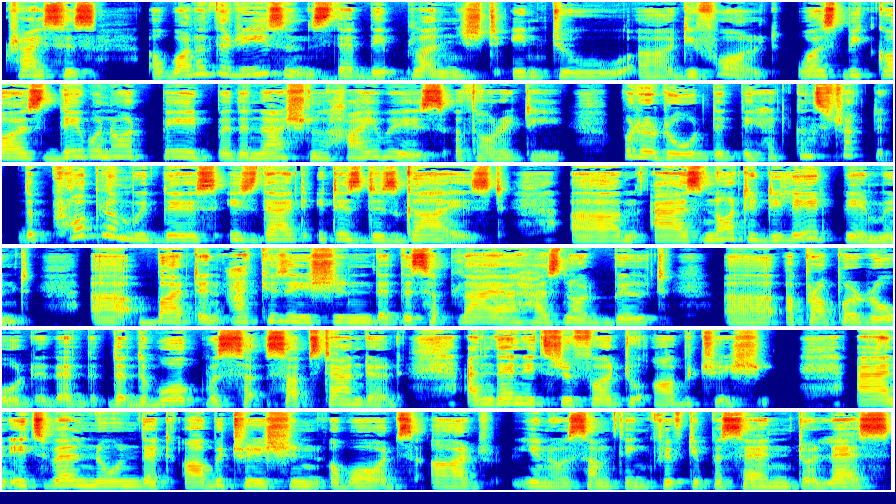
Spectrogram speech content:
crisis. Uh, one of the reasons that they plunged into uh, default was because they were not paid by the National Highways Authority for a road that they had constructed. The problem with this is that it is disguised um, as not a delayed payment, uh, but an accusation that the supplier has not built uh, a proper road, that, that the work was su- substandard. And then it's referred to arbitration. And it's well known that arbitration awards are, you know, something 50% or less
